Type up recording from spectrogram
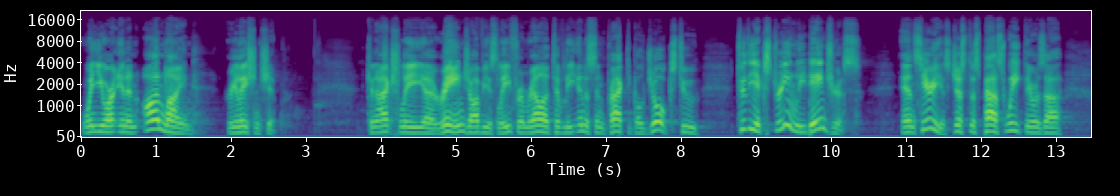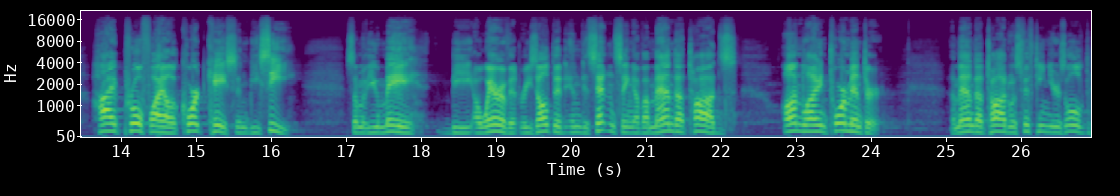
when you are in an online relationship can actually uh, range, obviously, from relatively innocent practical jokes to, to the extremely dangerous and serious. Just this past week, there was a high profile court case in BC. Some of you may be aware of it, resulted in the sentencing of Amanda Todd's online tormentor. Amanda Todd was 15 years old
